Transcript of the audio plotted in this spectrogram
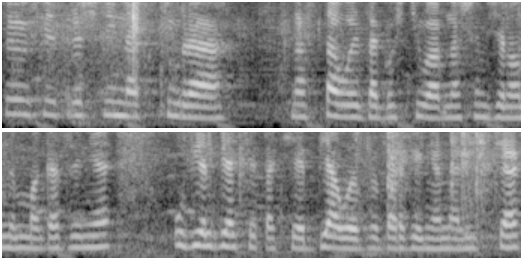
To już jest roślina, która na stałe zagościła w naszym zielonym magazynie. Uwielbiacie takie białe wybarwienia na liściach.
